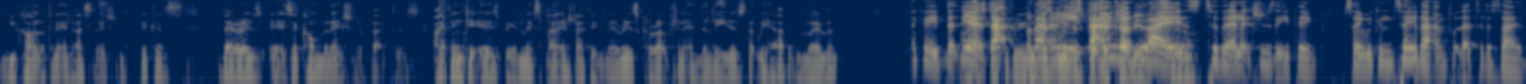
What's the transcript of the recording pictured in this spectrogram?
you can't look at it in isolation because there is it's a combination of factors. I think it is being mismanaged. I think there is corruption in the leaders that we have at the moment. Okay, that yeah, that disagree but with that you. We only that only caveat, applies to the electricity thing. So we can say that and put that to the side.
